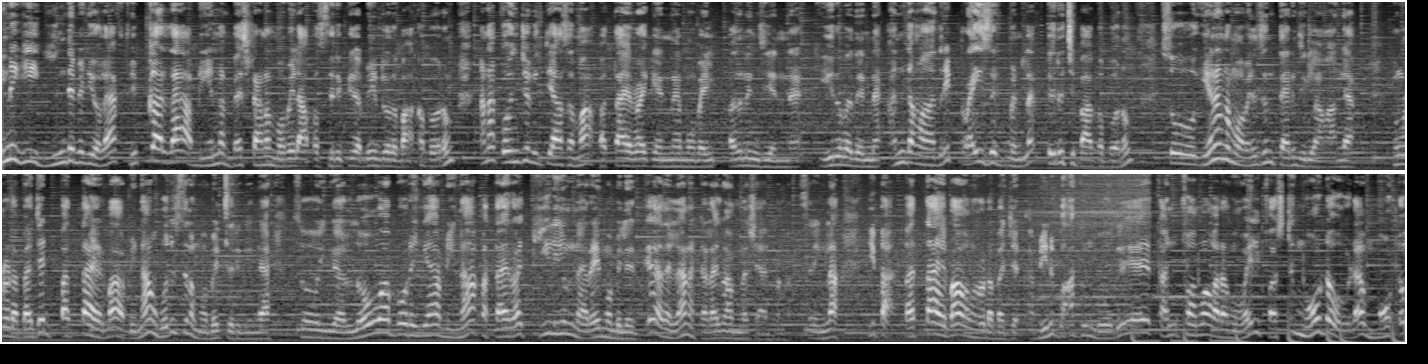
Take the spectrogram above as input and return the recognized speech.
இன்னைக்கு இந்த வீடியோல பிளிப்கார்ட்ல அப்படி என்ன பெஸ்டான மொபைல் ஆஃபர்ஸ் இருக்கு அப்படின்றத பார்க்க போறோம். ஆனா கொஞ்சம் வித்தியாசமா பத்தாயிரம் ரூபாய்க்கு என்ன மொபைல் பதினஞ்சு என்ன இருபது என்ன அந்த மாதிரி பிரைஸ் செக்மெண்ட்ல பிரிச்சு பார்க்க போறோம். ஸோ என்னென்ன மொபைல்ஸ்னு தெரிஞ்சுக்கலாம் வாங்க. உங்களோட பட்ஜெட் பத்தாயிரம் ரூபாய் அப்படின்னா ஒரு சில மொபைல்ஸ் இருக்குங்க. ஸோ இங்க லோவா போறீங்க அப்படின்னா பத்தாயிரம் ரூபாய் கீழேயும் நிறைய மொபைல் இருக்கு. அதெல்லாம் நான் டெலகிராம்ல ஷேர் பண்ணேன் சரிங்களா? இப்போ பத்தாயிரம் ரூபாய் உங்களோட பட்ஜெட் அப்படின்னு பார்க்கும்போது கன்ஃபார்மா வர மொபைல் ஃபர்ஸ்ட் மோட்டோவோட மோட்டோ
